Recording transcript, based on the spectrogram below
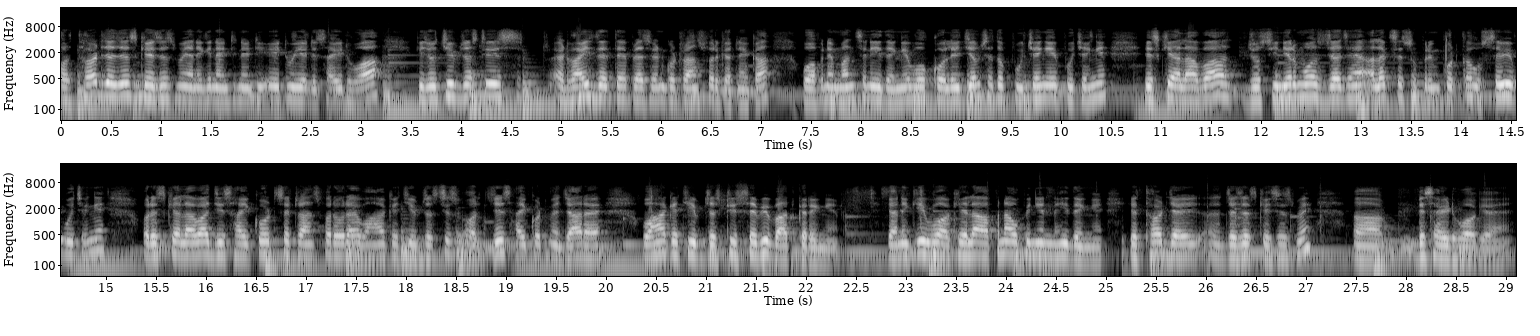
और थर्ड जजेस केसेस में, यानी कि 1998 में ये डिसाइड हुआ कि जो चीफ जस्टिस एडवाइस देते हैं प्रेसिडेंट को ट्रांसफ़र करने का, वो अपने मन से नहीं देंगे, वो कॉलेजियम से तो पूछेंगे ही पूछेंगे। इसके अलावा जो सीनियर मोस्ट जज हैं, अलग से सुप्रीम कोर्ट का, उससे भी पूछेंगे। और इसके अलावा जिस हाई कोर्ट से ट्रांसफ़र हो रहा है, वहाँ के चीफ जस्टिस और जिस हाई कोर्ट में जा रहा है, वहाँ के चीफ जस्टिस से भी बात करेंगे। यानी कि वो अकेला अपना ओपिनियन नहीं देंगे। ये थर्ड जजेस केसेस में डिसाइड हुआ गया है।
